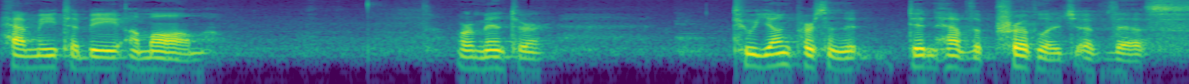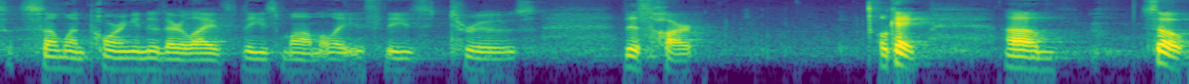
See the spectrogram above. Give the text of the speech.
have me to be a mom or a mentor to a young person that didn't have the privilege of this, someone pouring into their life these homilies, these truths, this heart. Okay, um, so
